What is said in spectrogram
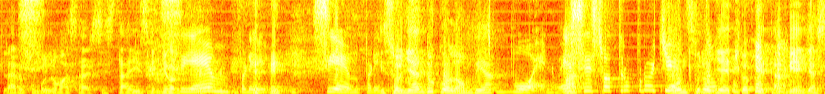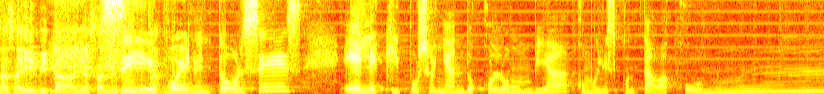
Claro, como Sí. no vas a ver si está ahí, señor. Siempre, siempre. Y Soñando Colombia, Bueno, ese es otro proyecto. un proyecto que también ya estás ahí invitada, ya estás Sí, metidita. bueno, entonces el equipo Soñando Colombia, como les contaba, con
